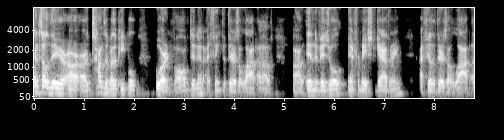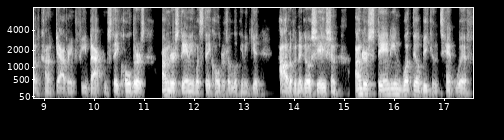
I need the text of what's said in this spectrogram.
And so there are, are, tons of other people who are involved in it. I think that there's a lot of uh, individual information gathering. I feel that there's a lot of kind of gathering feedback from stakeholders understanding what stakeholders are looking to get out of a negotiation, understanding what they'll be content with,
